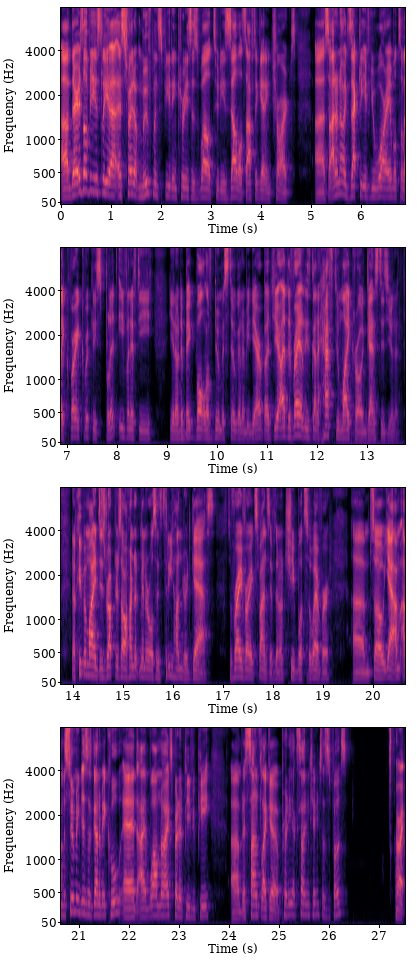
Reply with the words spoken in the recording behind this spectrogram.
Um, there is obviously a, a, straight up movement speed increase as well to these zealots after getting charged. Uh, so I don't know exactly if you are able to like very quickly split, even if the you know the big ball of doom is still going to be there. But you're at the very least going to have to micro against this unit. Now keep in mind, disruptors are 100 minerals and 300 gas, so very very expensive. They're not cheap whatsoever. Um, so yeah, I'm, I'm assuming this is going to be cool. And I well, I'm no expert at PvP. but it sounds like a pretty exciting change, I suppose. All right,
